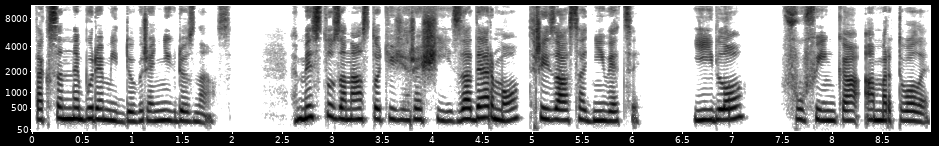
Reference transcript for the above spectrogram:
tak se nebude mít dobře nikdo z nás. Hmyz za nás totiž řeší zadarmo tři zásadní věci. Jídlo, fufinka a mrtvoly.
